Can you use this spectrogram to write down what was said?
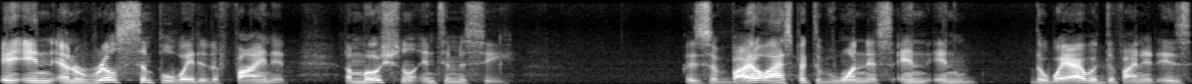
In, in, in a real simple way to define it, emotional intimacy is a vital aspect of oneness. And, and the way I would define it is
